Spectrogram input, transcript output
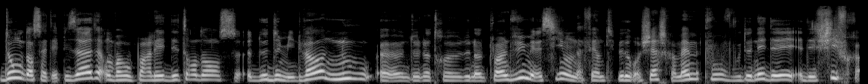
Donc dans cet épisode, on va vous parler des tendances de 2020, nous euh, de notre de notre point de vue, mais aussi on a fait un petit peu de recherche quand même pour vous donner des, des chiffres.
